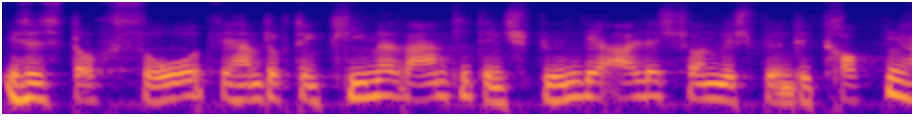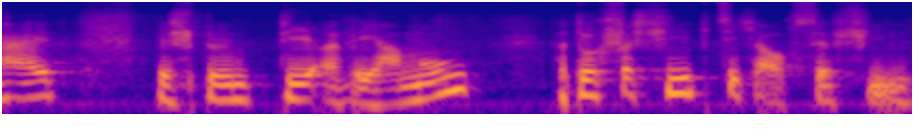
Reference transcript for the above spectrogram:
ist es doch so, wir haben durch den Klimawandel, den spüren wir alles schon, wir spüren die Trockenheit, wir spüren die Erwärmung. Dadurch verschiebt sich auch sehr viel.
